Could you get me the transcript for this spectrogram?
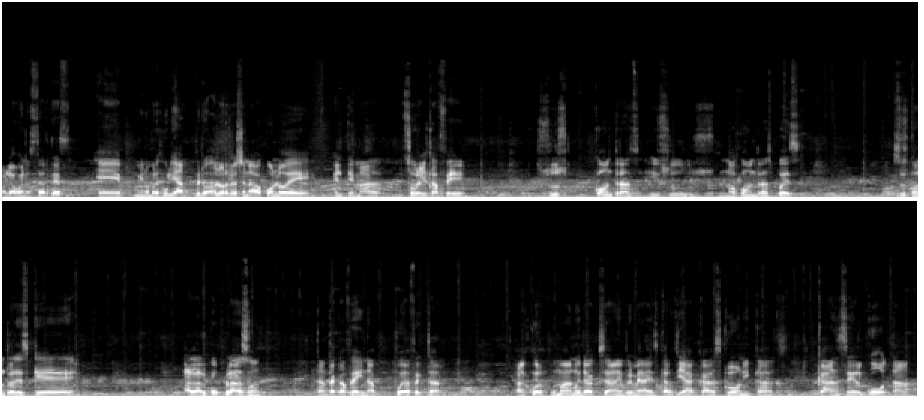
Hola, buenas tardes. Eh, mi nombre es Julián, pero a lo relacionado con lo de el tema sobre el café, sus contras y sus no contras, pues sus contras es que a largo plazo tanta cafeína puede afectar al cuerpo humano, ya que sean enfermedades cardíacas, crónicas, cáncer, gota,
